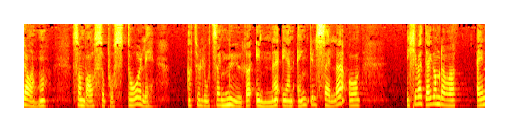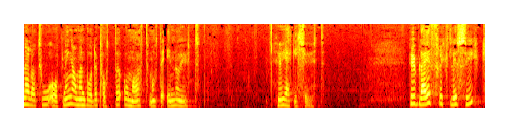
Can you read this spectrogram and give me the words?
dama som var så påståelig at hun lot seg mure inne i en enkel celle. Og ikke vet jeg om det var én eller to åpninger, men både potte og mat måtte inn og ut. Hun gikk ikke ut. Hun ble fryktelig syk,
